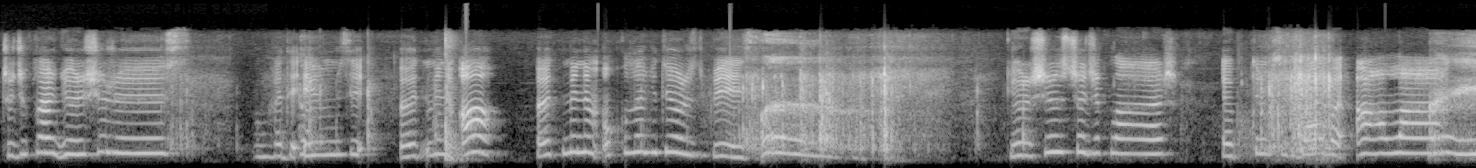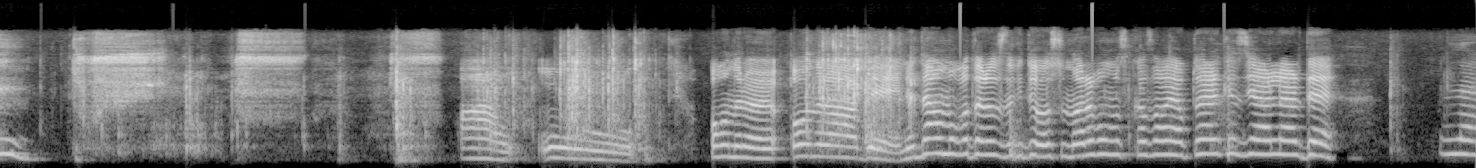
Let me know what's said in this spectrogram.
Çocuklar görüşürüz. Hadi evimizi öğretmenim. Aa, öğretmenim okula gidiyoruz biz. Görüşürüz çocuklar. Öptüm sizi. Bay bay. Allah. Au, oo. Onur, Onur abi. Neden bu kadar hızlı gidiyorsun? Arabamız kaza yaptı. Herkes yerlerde. Ne?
